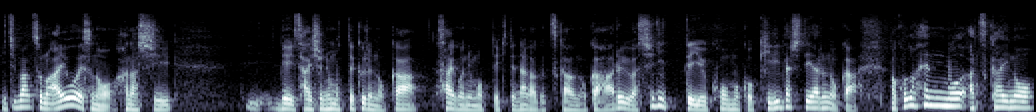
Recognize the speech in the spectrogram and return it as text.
一番その iOS の話で最初に持ってくるのか最後に持ってきて長く使うのかあるいは Siri っていう項目を切り出してやるのか、まあ、この辺の扱いの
